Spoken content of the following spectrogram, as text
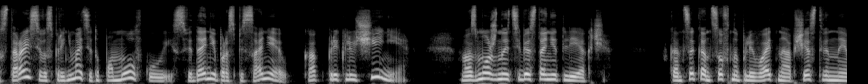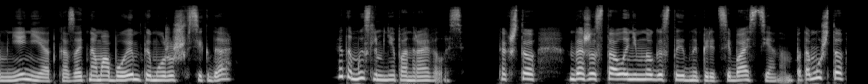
Постарайся воспринимать эту помолвку и свидание по расписанию как приключение. Возможно, тебе станет легче. В конце концов, наплевать на общественное мнение и отказать нам обоим ты можешь всегда. Эта мысль мне понравилась. Так что даже стало немного стыдно перед Себастьяном, потому что,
